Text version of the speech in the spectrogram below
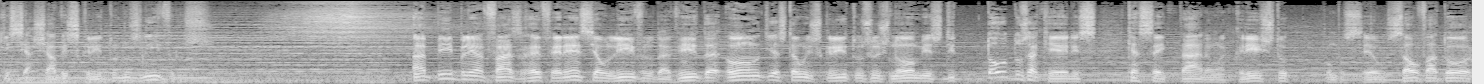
que se achava escrito nos livros. A Bíblia faz referência ao livro da vida, onde estão escritos os nomes de todos aqueles que aceitaram a Cristo como seu Salvador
